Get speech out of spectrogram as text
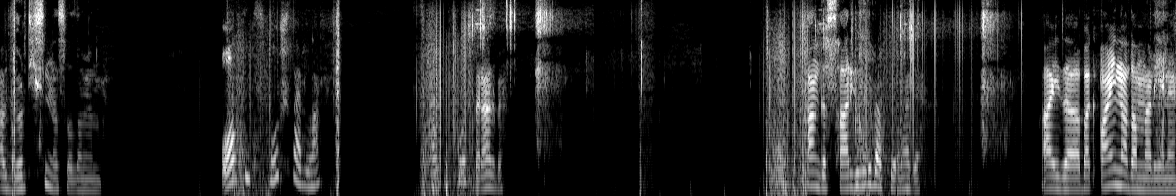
Abi 4x'ini nasıl alamıyorum? 6x boş ver lan. 6x boş ver harbi. Kanka sargıları da atıyorum hadi. Hayda bak aynı adamlar yine.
